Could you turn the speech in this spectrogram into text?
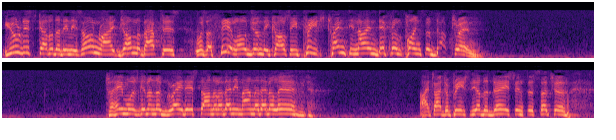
you'll discover that in his own right, John the Baptist was a theologian because he preached 29 different points of doctrine. To him was given the greatest honor of any man that ever lived. I tried to preach the other day since there's such a,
